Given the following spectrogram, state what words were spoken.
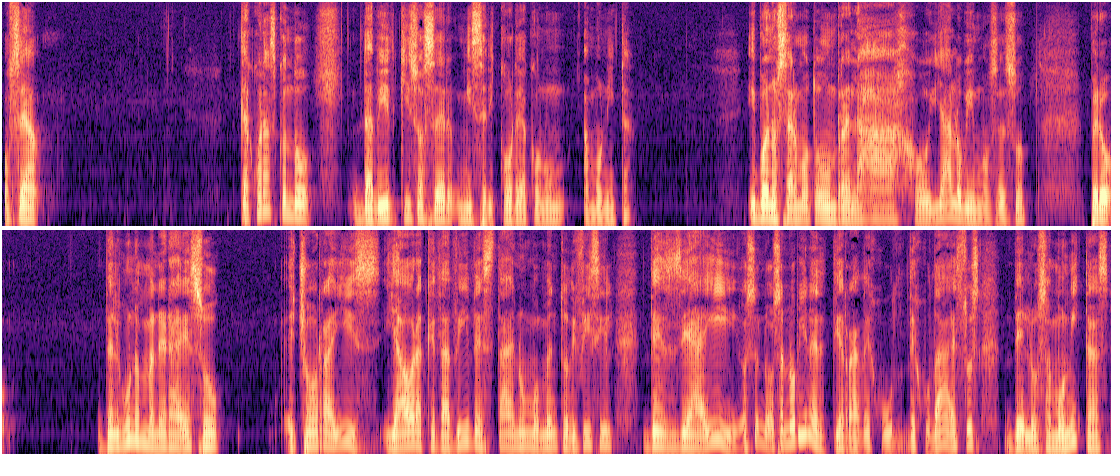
O sea, ¿te acuerdas cuando David quiso hacer misericordia con un amonita? Y bueno, se armó todo un relajo, ya lo vimos eso, pero de alguna manera eso echó raíz y ahora que David está en un momento difícil, desde ahí, o sea, no, viene de tierra de, de Judá, esto es de los amonitas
